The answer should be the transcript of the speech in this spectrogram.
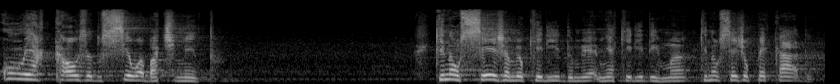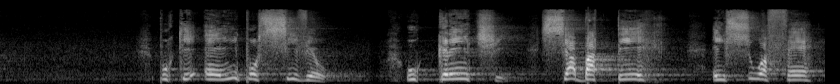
Qual é a causa do seu abatimento? Que não seja, meu querido, minha querida irmã, que não seja o pecado. Porque é impossível o crente se abater em sua fé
